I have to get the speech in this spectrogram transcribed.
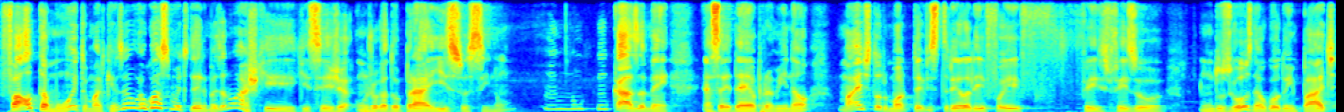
falta muito o Marquinhos. Eu, eu gosto muito dele, mas eu não acho que, que seja um jogador para isso, assim. Não, não, não, casa bem essa ideia para mim, não. Mas, de todo modo, teve estrela ali, foi, fez, fez o um dos gols, né, o gol do empate,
